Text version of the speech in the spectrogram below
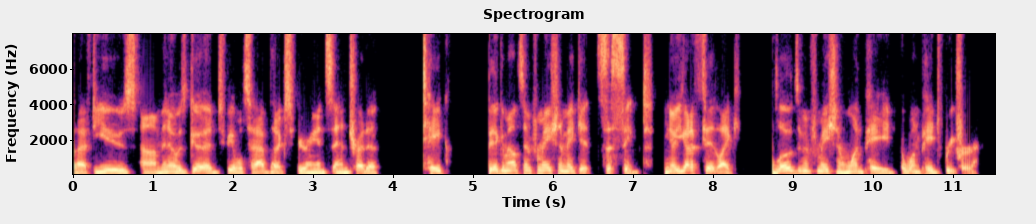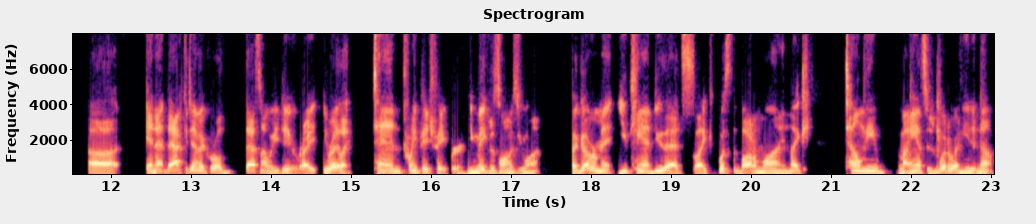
that I have to use. Um, and it was good to be able to have that experience and try to take big amounts of information and make it succinct. You know, you got to fit like loads of information in one page, a one page briefer. Uh, and at the academic world, that's not what you do, right? You write like 10, 20 page paper. You make it as long as you want. But government, you can't do that. It's like, what's the bottom line? Like, tell me my answers. What do I need to know?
